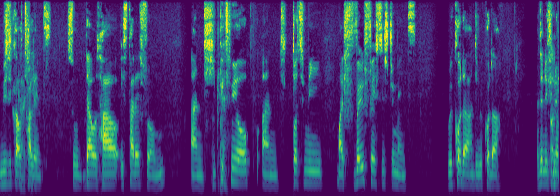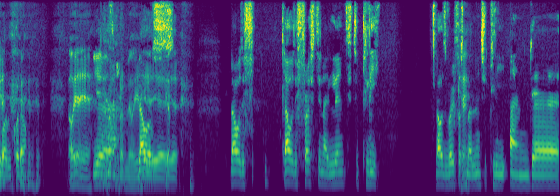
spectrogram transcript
musical Gotcha. talent. So that was how it started from. And he Okay. picked me up and taught me my very first instrument, recorder, the recorder. I don't know if you know about recorder. Oh, yeah, yeah. Yeah. Familiar. That yeah, was- yeah, yeah. that was the f- that was the first thing I learned to play. That was the very first Okay. thing I learned to play, and uh,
